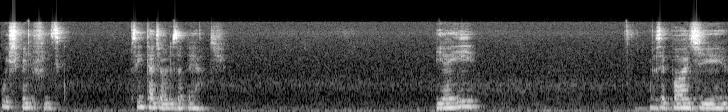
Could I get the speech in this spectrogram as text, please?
o espelho físico. Sem estar de olhos abertos. E aí, você pode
